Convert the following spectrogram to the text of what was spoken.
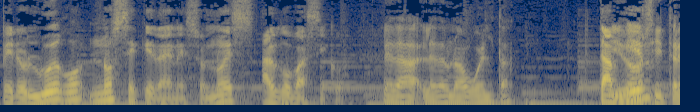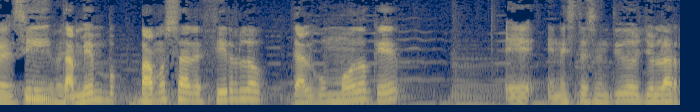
pero luego no se queda en eso, no es algo básico. Le da, le da una vuelta. También, dos y tres, sí, y también vamos a decirlo de algún modo que eh, en este sentido yo la-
